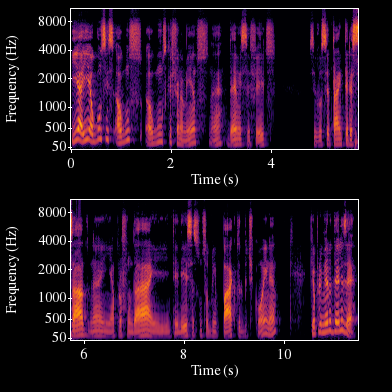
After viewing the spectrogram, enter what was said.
E aí, alguns, alguns, alguns questionamentos né, devem ser feitos. Se você está interessado né, em aprofundar e entender esse assunto sobre o impacto do Bitcoin, né, que o primeiro deles é,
